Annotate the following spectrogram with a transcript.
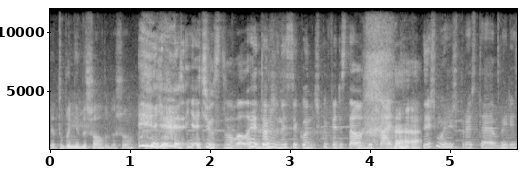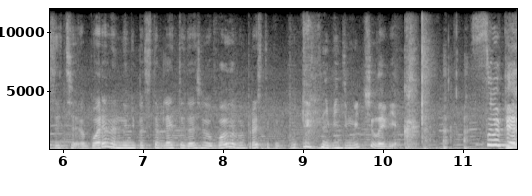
Я тупо не дышал только что. Я, чувствовала, я тоже на секундочку перестала дышать. Знаешь, можешь просто вырезать горло, но не подставлять туда свою голову, просто как будто невидимый человек. Супер!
